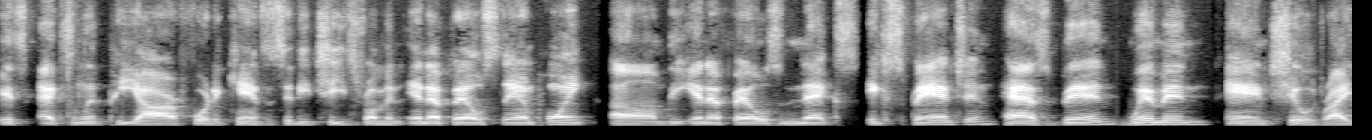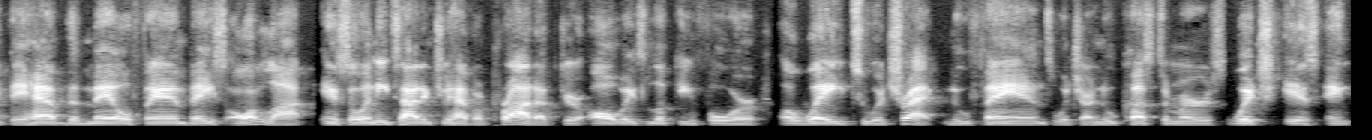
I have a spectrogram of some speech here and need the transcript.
It's excellent PR for the Kansas City Chiefs from an NFL standpoint. Um, the NFL's next expansion has been women and children right? They have the male fan base on lock. And so anytime that you have a product, you're always looking for a way to attract new fans, which are new customers, which is in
